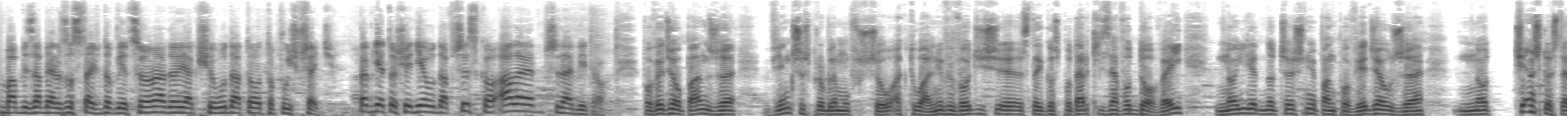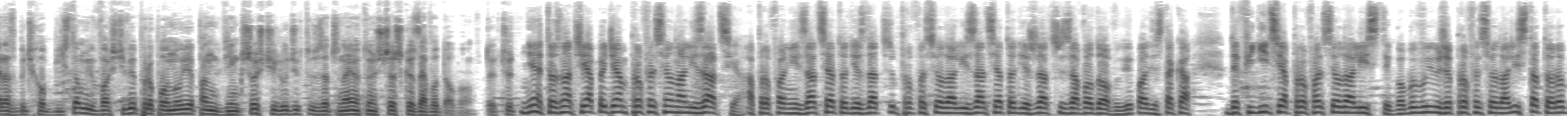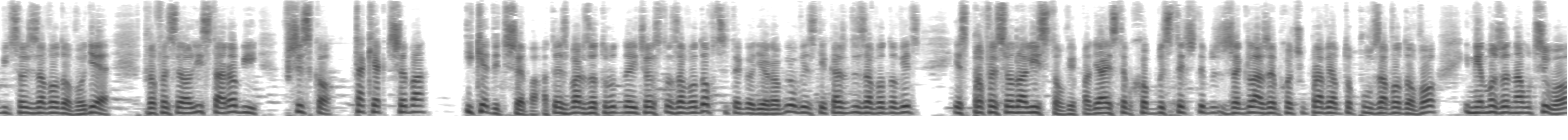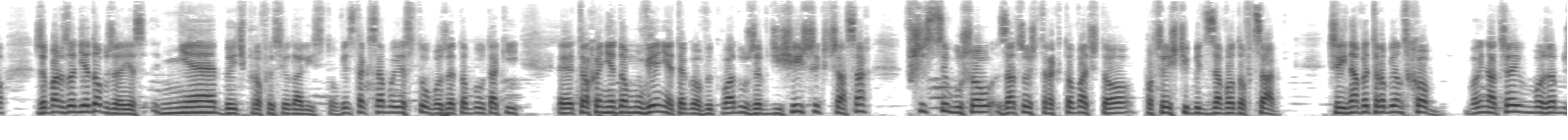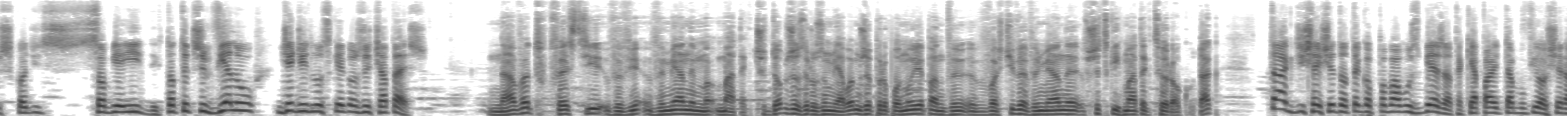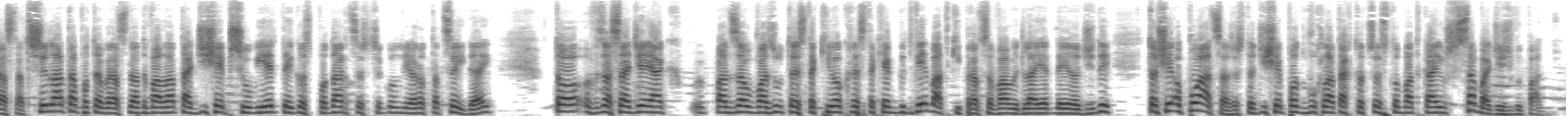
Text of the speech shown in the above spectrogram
mamy zamiar zostać do wieczora. No jak się uda, to, to pójść wszędzie. Pewnie to się nie uda wszystko, ale przynajmniej trochę. Powiedział pan, że większość problemów pszczół aktualnie wywodzi się z tej gospodarki zawodowej, no i jednocześnie pan powiedział, że no ciężko jest teraz być hobbystą i właściwie proponuje pan większości ludzi, którzy zaczynają tę ścieżkę zawodową. To, czy Nie, to znaczy ja powiedziałem profesjonalizacja, a profesjonalizacja to nie znaczy, profesjonalizacja to nie znaczy zawodowy. Wie pan, jest taka definicja profesjonalisty, bo mówił, że profesjonalista to robi coś zawodowo. Nie. Profesjonalista robi wszystko tak jak trzeba i kiedy trzeba. A to jest bardzo trudne i często zawodowcy tego nie robią, więc nie każdy zawodowiec jest profesjonalistą. Wie pan, ja jestem hobbystycznym żeglarzem, choć uprawiam to półzawodowo i mnie może nauczyło, że bardzo niedobrze jest nie być profesjonalistą. Więc tak samo jest tu. Może to był taki e, trochę niedomówienie tego wykładu, że w dzisiejszych czasach wszyscy muszą zacząć traktować to po części być zawodowcami. Czyli nawet robiąc hobby bo inaczej możemy szkodzić sobie i innych. To tyczy wielu dziedzin ludzkiego życia też. nawet w kwestii wymiany ma- matek. Czy dobrze zrozumiałem, że proponuje pan wy- właściwe wymiany wszystkich matek co roku, tak? Tak, dzisiaj się do tego pomału zbierza. Tak ja pamiętam, mówiło się raz na trzy lata, potem raz na dwa lata. Dzisiaj przy umiejętnej gospodarce, szczególnie rotacyjnej, to w zasadzie, jak pan zauważył, to jest taki okres, tak jakby dwie matki pracowały dla jednej rodziny. To się opłaca. Zresztą dzisiaj po dwóch latach to często matka już sama gdzieś wypadnie.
